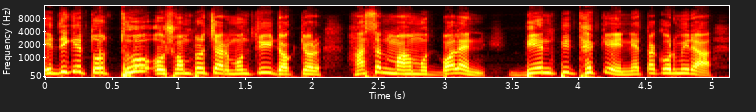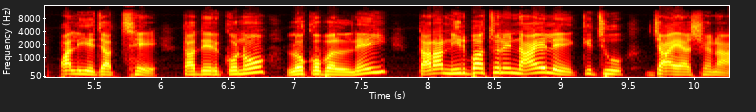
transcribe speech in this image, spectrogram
এদিকে তথ্য ও সম্প্রচার মন্ত্রী ডক্টর হাসান মাহমুদ বলেন, বিএনপি থেকে নেতাকর্মীরা পালিয়ে যাচ্ছে। তাদের কোনো লোকবল নেই। তারা নির্বাচনে না এলে কিছু যায় আসে না।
